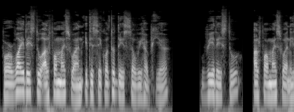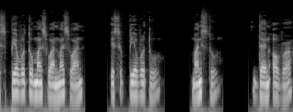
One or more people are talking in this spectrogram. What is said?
for y raised to alpha minus 1, it is equal to this, so we have here v raised to alpha minus 1 is p over 2 minus 1 minus 1 is p over 2 minus 2, then over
